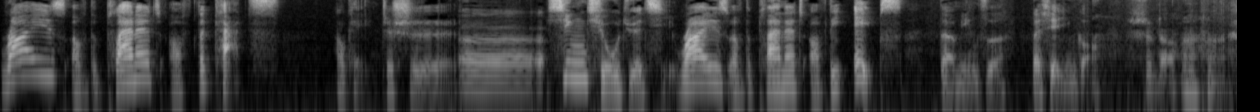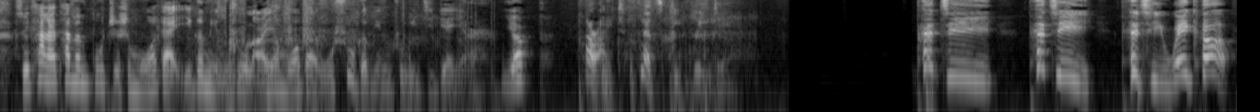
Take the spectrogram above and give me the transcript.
Rise of the Planet of the Cats. Cats》。OK，这是呃《星球崛起》Rise of the Planet of the Apes 的名字的谐音梗。是的，嗯哼，所以看来他们不只是魔改一个名著了，而要魔改无数个名著以及电影。Yep. All right, let's keep reading. Petey, Petey, Petey, wake up!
